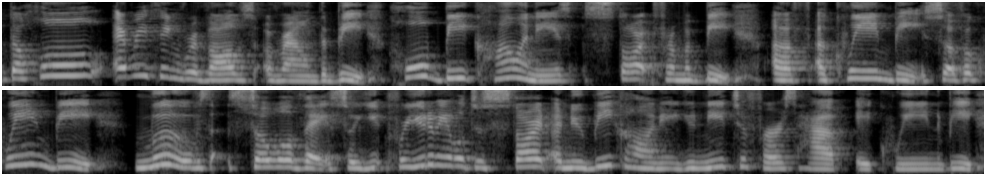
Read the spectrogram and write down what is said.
the whole, everything revolves around the bee. Whole bee colonies start from a bee, of a queen bee. So if a queen bee moves, so will they. So you, for you to be able to start a new bee colony, you need to first have a queen bee.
